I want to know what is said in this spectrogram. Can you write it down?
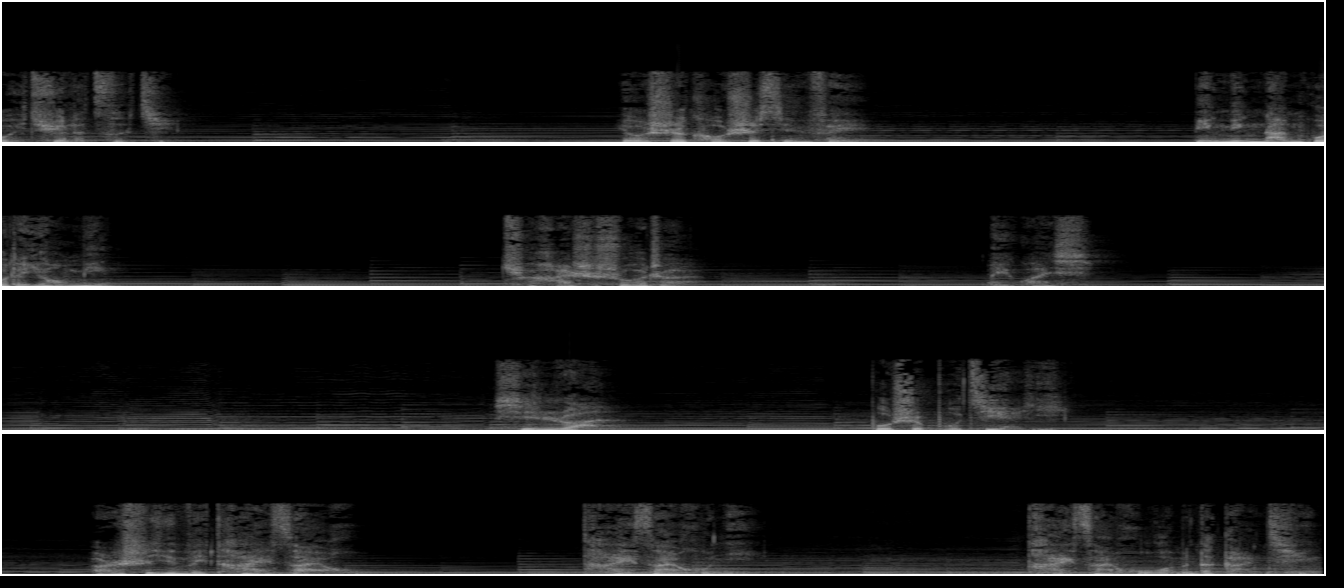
委屈了自己。有时口是心非，明明难过的要命，却还是说着没关系。心软不是不介意，而是因为太在乎，太在乎你，太在乎我们的感情。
